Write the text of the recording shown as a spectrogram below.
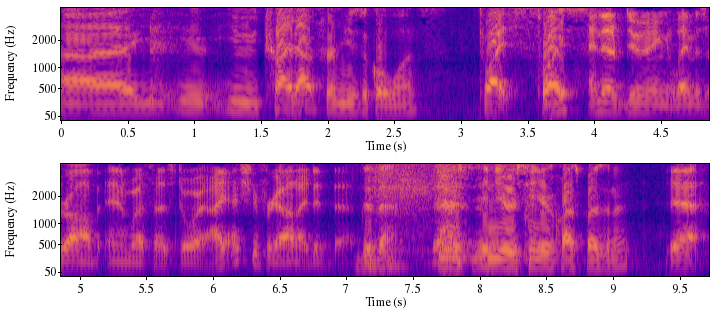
Uh, you, you you tried out for a musical once. Twice. Twice? Ended up doing Les Miserables and West Side Story. I actually forgot I did that. Did that? Yeah. You're, and you're a senior class president. Yeah.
